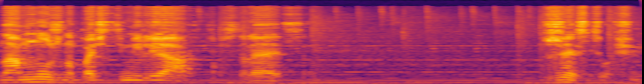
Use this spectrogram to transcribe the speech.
Нам нужно почти миллиард, представляете? Жесть, в общем.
